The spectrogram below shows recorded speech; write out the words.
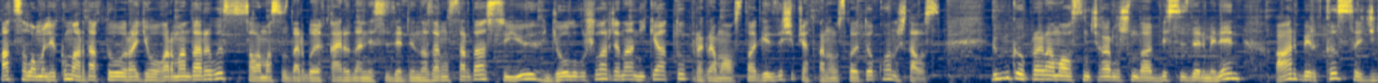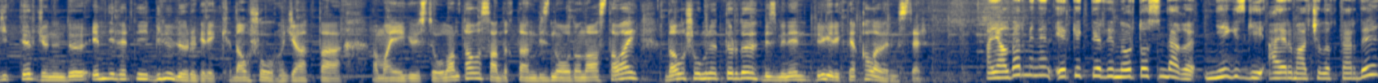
ассалому алейкум ардактуу радио угармандарыбыз. Саламатсыздарбы? Кайрадан эле сиздердин назарыңыздарда сүйүү жоолугушуулар жана нике аттуу программабызда кездешип жатканыбызга өтө кубанычтабыз. Бүгүнкү программабыздын чыгарылышында биз сиздер менен ар бир кыз жигиттер жөнүндө эмнелерди билүүлөрү керек? Дал ушул жаатта маегибизди улантабыз. Андыктан биздин ободон алыстабай дал ушул мүнөттөрдө биз менен биргеликте кала бериңиздер. Аялдар менен эркектердин ортосундагы негизги айырмачылыктарды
